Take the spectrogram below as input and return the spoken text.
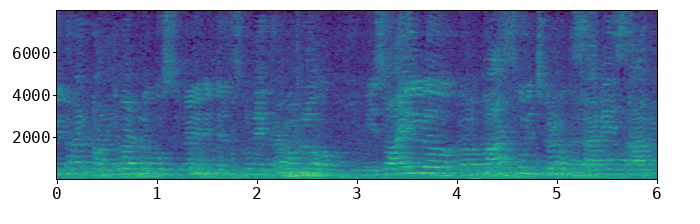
ఎంతవరకు అందుబాటులోకి వస్తున్నాయని తెలుసుకునే క్రమంలో ఈ సాయిల్ కాస్ట్ గురించి కూడా ఒకసారి సార్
